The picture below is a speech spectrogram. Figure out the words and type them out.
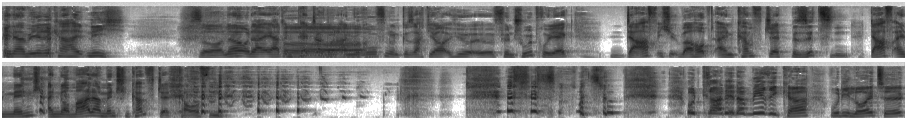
In Amerika halt nicht. So, ne? Oder er hat den Oh. Pentagon angerufen und gesagt, ja, hier, äh, für ein Schulprojekt, darf ich überhaupt einen Kampfjet besitzen? Darf ein Mensch, ein normaler Mensch einen Kampfjet kaufen? Und gerade in Amerika, wo die Leute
